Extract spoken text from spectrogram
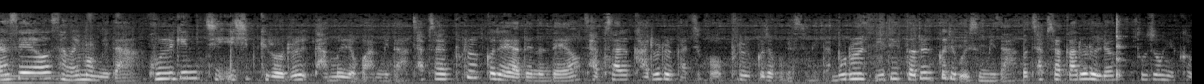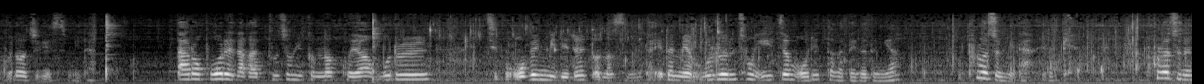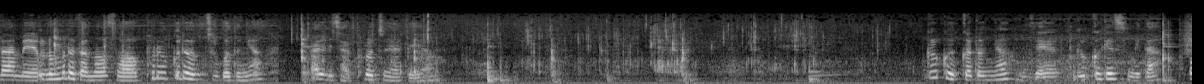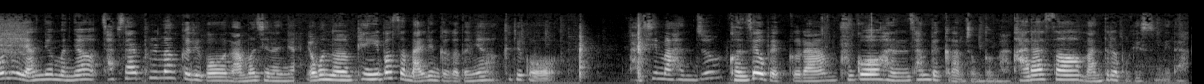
안녕하세요. 상의모입니다. 굴김치 20kg를 담으려고 합니다. 찹쌀 풀을 끓여야 되는데요. 찹쌀 가루를 가지고 풀을 끓여 보겠습니다. 물을 2리터를 끓이고 있습니다. 찹쌀 가루를요. 두 종이컵을 넣어주겠습니다. 따로 볼에다가 두 종이컵 넣고요. 물을 지금 500ml를 또 넣습니다. 이러면 물은 총 2.5리터가 되거든요. 풀어줍니다. 이렇게. 풀어준 다음에 끓는 물에다 넣어서 풀을 끓여주거든요. 빨리 잘 풀어줘야 돼요 끓고 있거든요. 이제 불을 끄겠습니다. 오늘 양념은요. 찹쌀 풀만 끓이고 나머지는요. 요거는 팽이버섯 말린 거거든요. 그리고 다시마 한 줌, 건새우 100g, 북어 한 300g 정도만 갈아서 만들어 보겠습니다.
